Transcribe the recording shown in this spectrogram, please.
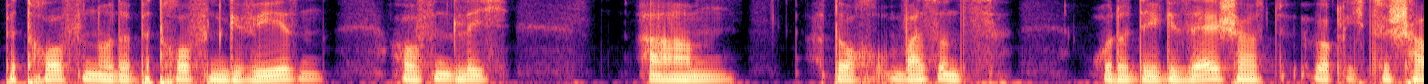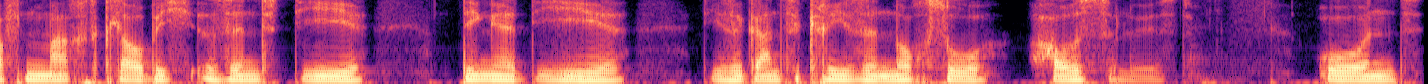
betroffen oder betroffen gewesen, hoffentlich. Ähm, doch was uns oder der Gesellschaft wirklich zu schaffen macht, glaube ich, sind die Dinge, die diese ganze Krise noch so auslöst. Und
